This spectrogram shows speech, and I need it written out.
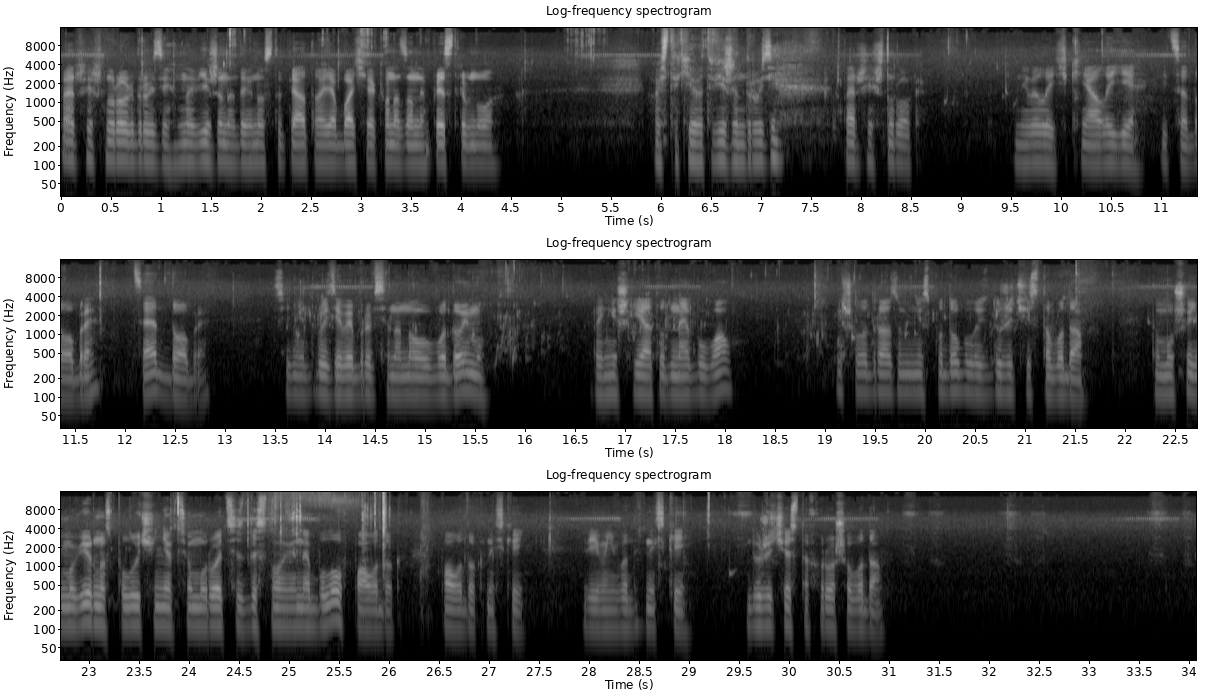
Перший шнурок, друзі, навіжена 95-го. Я бачу, як вона за ним вистрибнула. Ось такий от віжен, друзі. Перший шнурок. Невеличкий, але є. І це добре. Це добре. Сьогодні, друзі, вибрався на нову водойму. Раніше я тут не бував. І що одразу мені сподобалось, дуже чиста вода. Тому що, ймовірно, сполучення в цьому році з Десною не було в паводок. Паводок низький. Рівень води низький. Дуже чиста, хороша вода.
